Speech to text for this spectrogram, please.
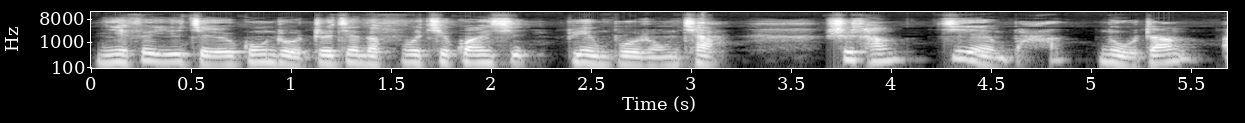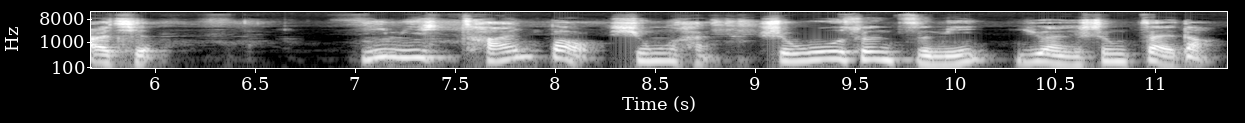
倪妃与解忧公主之间的夫妻关系并不融洽，时常剑拔弩张，而且。移民残暴凶狠，使乌孙子民怨声载道。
